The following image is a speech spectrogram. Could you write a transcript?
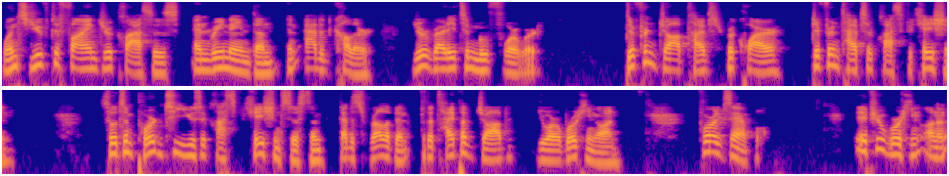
Once you've defined your classes and renamed them and added color, you're ready to move forward. Different job types require different types of classification. So it's important to use a classification system that is relevant for the type of job you are working on. For example, if you're working on an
